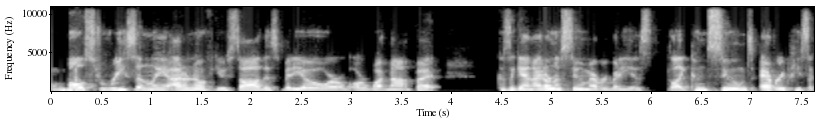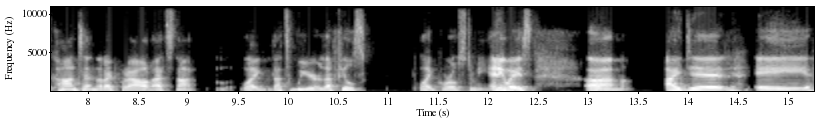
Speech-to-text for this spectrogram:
Most recently, I don't know if you saw this video or or whatnot, but because again, I don't assume everybody is like consumes every piece of content that I put out. That's not like that's weird. That feels like gross to me. Anyways, um, I did a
